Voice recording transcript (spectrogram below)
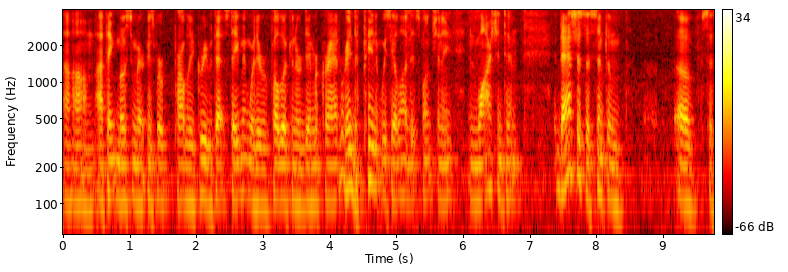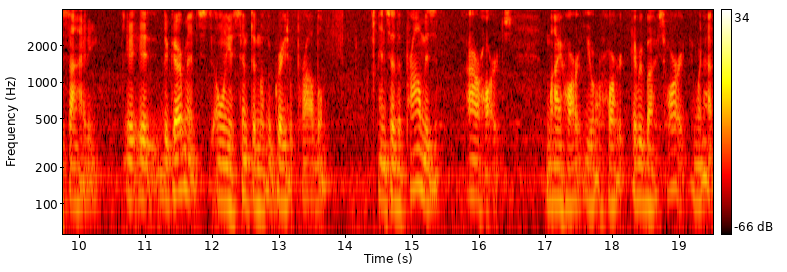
um, I think most Americans would probably agree with that statement, whether Republican or Democrat or independent. We see a lot of dysfunction in, in Washington. That's just a symptom of society. It, it, the government's only a symptom of a greater problem. And so the problem is our hearts my heart, your heart, everybody's heart. And we're not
